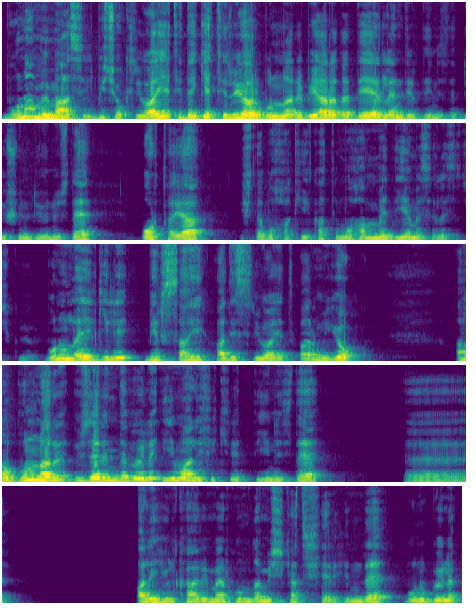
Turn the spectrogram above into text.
Buna mümasil birçok rivayeti de getiriyor bunları bir arada değerlendirdiğinizde, düşündüğünüzde ortaya işte bu hakikati Muhammediye meselesi çıkıyor. Bununla ilgili bir sahih hadis rivayet var mı? Yok. Ama bunları üzerinde böyle imali fikrettiğinizde e, Ali Yülkari merhum da Mişkat şerhinde bunu böyle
